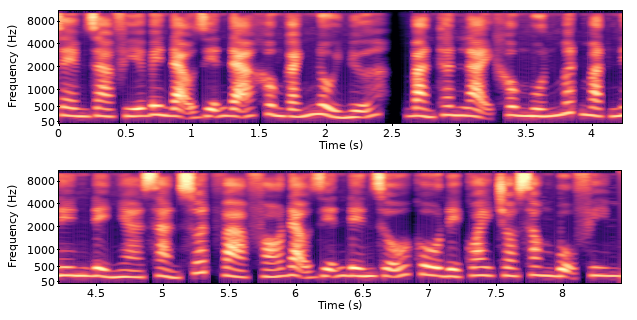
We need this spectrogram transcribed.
Xem ra phía bên đạo diễn đã không gánh nổi nữa, bản thân lại không muốn mất mặt nên để nhà sản xuất và phó đạo diễn đến dỗ cô để quay cho xong bộ phim.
